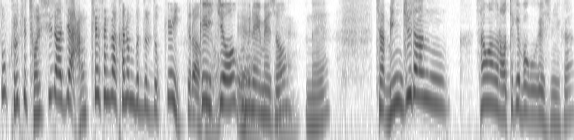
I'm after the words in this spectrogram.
또 그렇게 절실하지 않게 생각하는 분들도 꽤 있더라고요. 꽤 있죠. 예. 국민의힘에서. 예. 네. 자, 민주당 상황은 어떻게 보고 계십니까?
